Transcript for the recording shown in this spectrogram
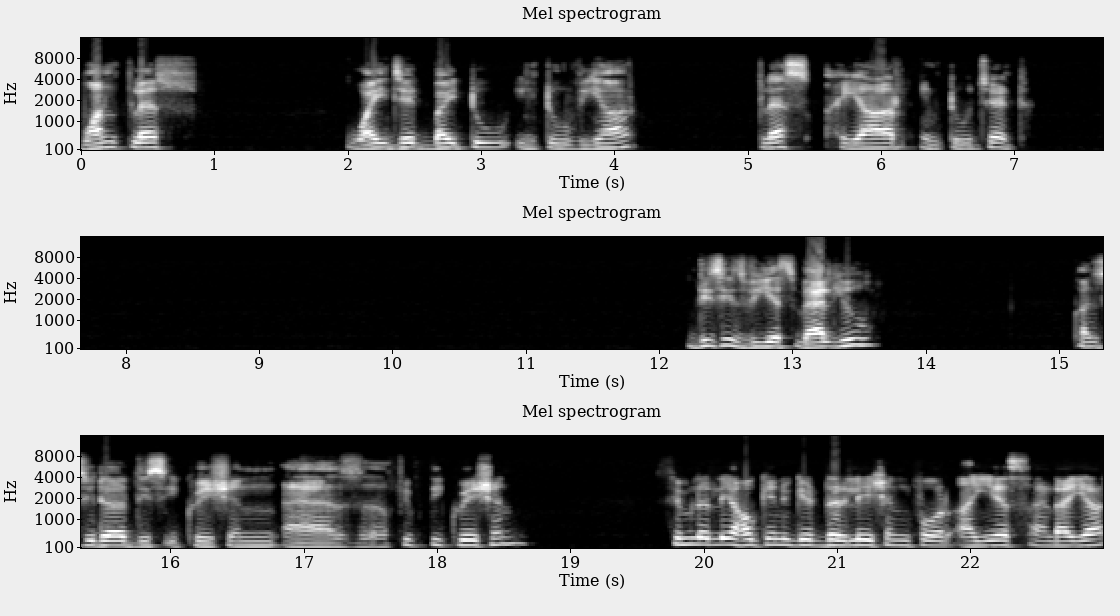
1 plus yz by 2 into Vr plus IR into Z. This is Vs value. Consider this equation as fifth equation. Similarly, how can you get the relation for Is and Ir?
